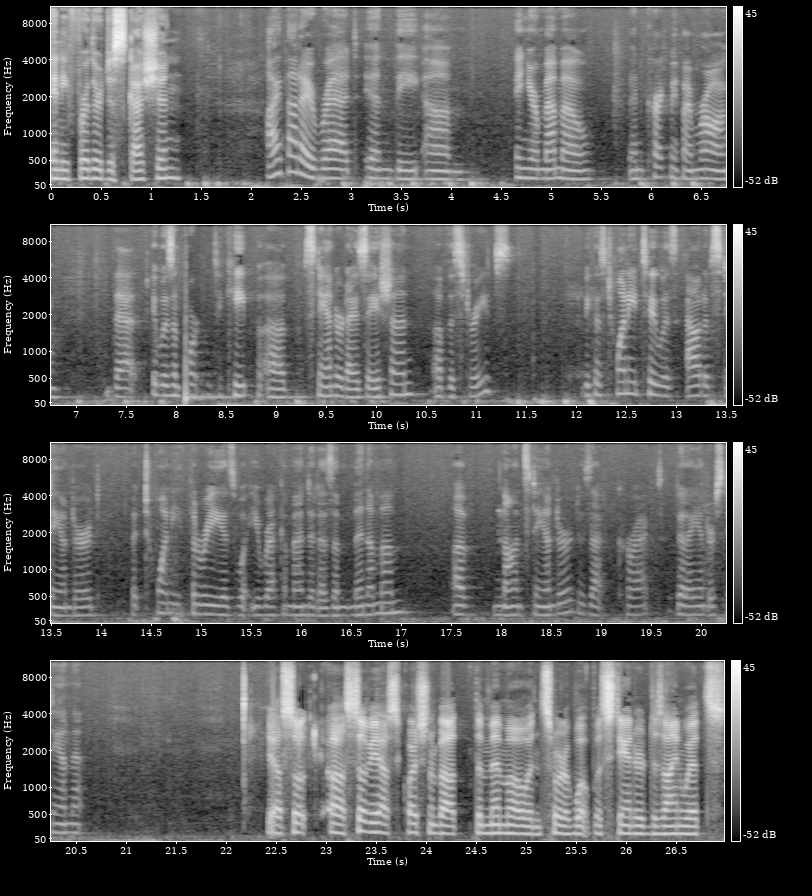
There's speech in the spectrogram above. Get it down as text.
Any further discussion? I thought I read in the, um, in your memo, and correct me if I'm wrong, that it was important to keep uh, standardization of the streets, because 22 is out of standard, but 23 is what you recommended as a minimum of non-standard, is that correct? Did I understand that? Yeah, so uh, Sylvia asked a question about the memo and sort of what was standard design widths.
